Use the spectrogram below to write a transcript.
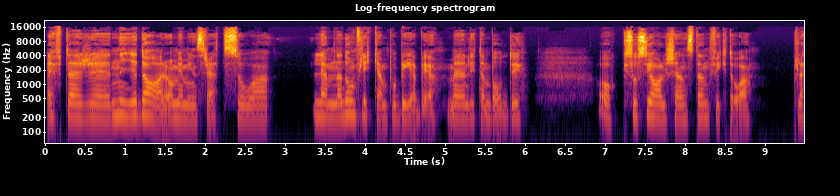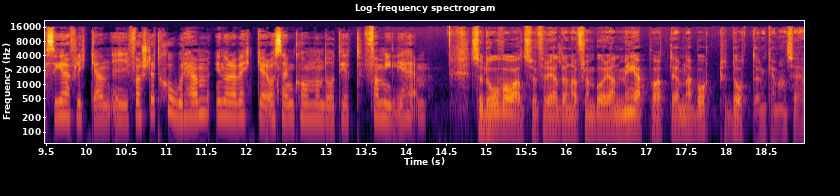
efter eh, nio dagar, om jag minns rätt, så lämnade hon flickan på BB med en liten body och socialtjänsten fick då placera flickan i först ett jourhem i några veckor och sen kom hon då till ett familjehem. Så då var alltså föräldrarna från början med på att lämna bort dottern kan man säga?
